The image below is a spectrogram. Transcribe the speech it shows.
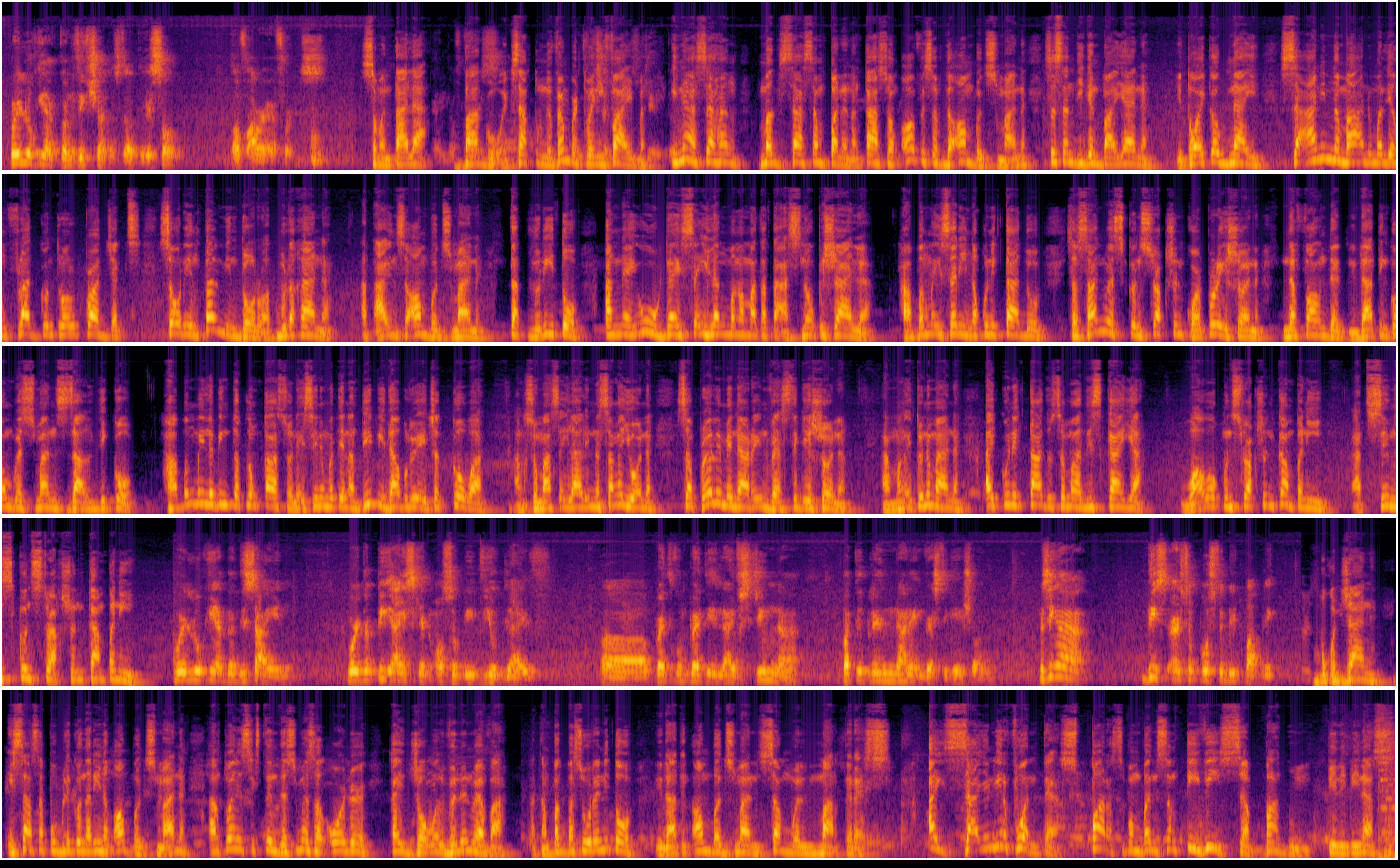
we're looking at conviction as the result of our efforts. Samantala, bago eksaktong November 25, inaasahang magsasampa na ng kaso ang Office of the Ombudsman sa Sandigan Bayan. Ito ay kaugnay sa anim na maanumalyang flood control projects sa Oriental Mindoro at Bulacan. At ayon sa Ombudsman, tatlo rito ang naiuugnay sa ilang mga matataas na opisyal. Habang may isa rin na konektado sa Sunwest Construction Corporation na founded ni dating Congressman Zaldico. Habang may labing tatlong kaso na isinumati ng DPWH at COA ang sumasailalim na sa ngayon sa preliminary investigation. Ang mga ito naman ay konektado sa mga diskaya, Wawa Construction Company at Sims Construction Company. We're looking at the design where the PIs can also be viewed live. Uh, pwede kung pwede i-live stream na, pati preliminary investigation. Kasi nga, these are supposed to be public Bukod dyan, isa sa publiko na rin ng Ombudsman ang 2016 dismissal order kay Joel Villanueva at ang pagbasura nito ni dating Ombudsman Samuel Martires. Ay Zion Fuentes para sa Pambansang TV sa Bagong Pilipinas.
